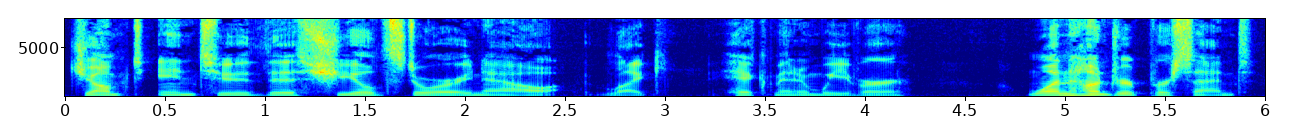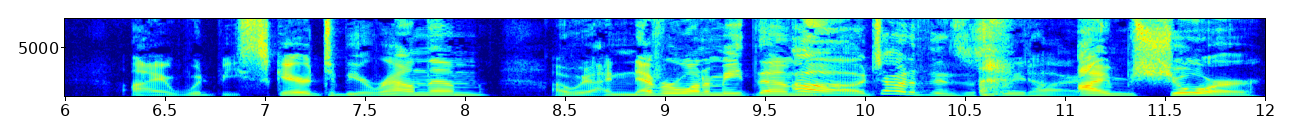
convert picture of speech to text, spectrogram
jumped into this Shield story now, like Hickman and Weaver, one hundred percent. I would be scared to be around them. I would. I never want to meet them. Oh, Jonathan's a sweetheart. I'm sure,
